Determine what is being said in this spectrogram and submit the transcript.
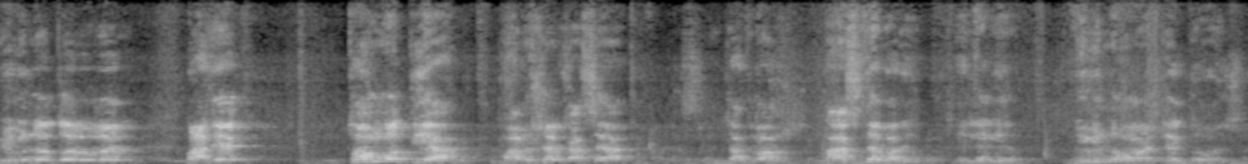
বিভিন্ন ধরনের বাজেট তহমত দিয়া মানুষের কাছে যাতে মানুষ নাচতে পারে এই লাগে বিভিন্নভাবে ট্যাগ দেওয়া হয়েছে।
